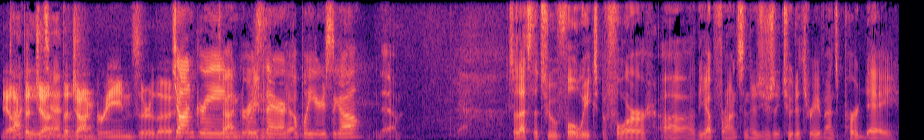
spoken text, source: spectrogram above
Yeah, like the John, the John Greens or the John Green, John Green was there yep. a couple years ago. Yeah. Yeah. So that's the two full weeks before uh, the upfronts, and there's usually two to three events per day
